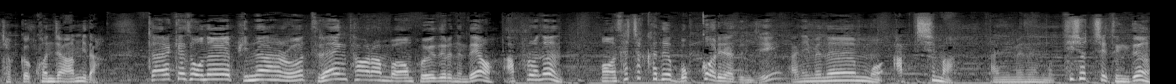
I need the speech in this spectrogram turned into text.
적극 권장합니다. 자, 이렇게 해서 오늘 빛난 하루 드라잉 타월 한번 보여드렸는데요. 앞으로는 어, 세차카드 목걸이라든지 아니면은 뭐 앞치마 아니면은 뭐 티셔츠 등등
